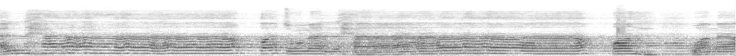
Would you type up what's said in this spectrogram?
الحاقة ما الحاقة وما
